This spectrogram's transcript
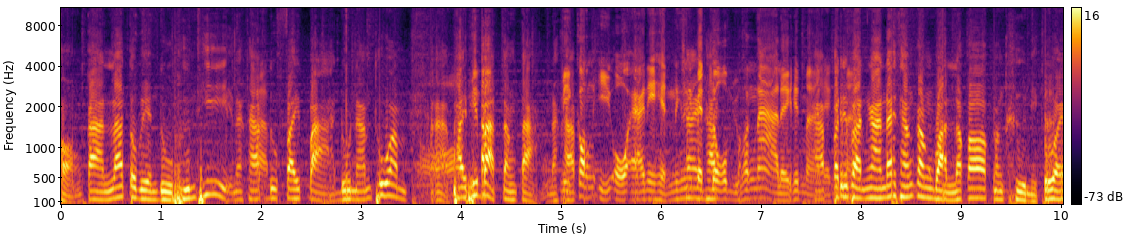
ของการลาดตระเวนดูพื้นที่นะครับครับดูไฟป่าดูน้ำท่วมอ๋ออ่าภัยพิบัติต่างๆนะคมีรับ กล้อง EOR นี่เห็นใช่เป็นครับโดมอยู่ข้างหน้าเลยขึ้นมาครับเนี่ยปฏิบัติงานได้ทั้งกลางวันแล้วก็กลางคืนอีกด้วย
